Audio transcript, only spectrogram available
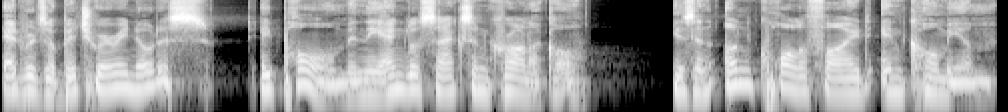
Edward's obituary notice, a poem in the Anglo Saxon Chronicle, is an unqualified encomium.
